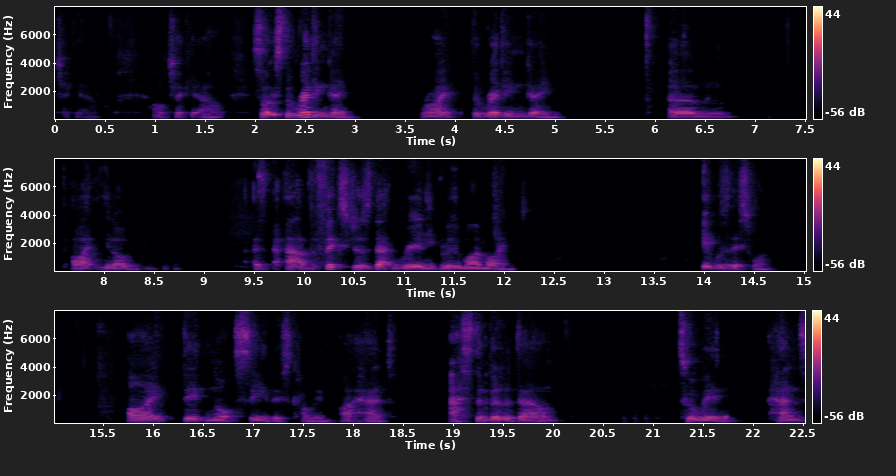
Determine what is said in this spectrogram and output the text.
Check it out. I'll check it out. So it's the Reading game, right? The Reading game. Um, I, you know, as out of the fixtures that really blew my mind, it was this one. I did not see this coming. I had Aston Villa down to win, and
